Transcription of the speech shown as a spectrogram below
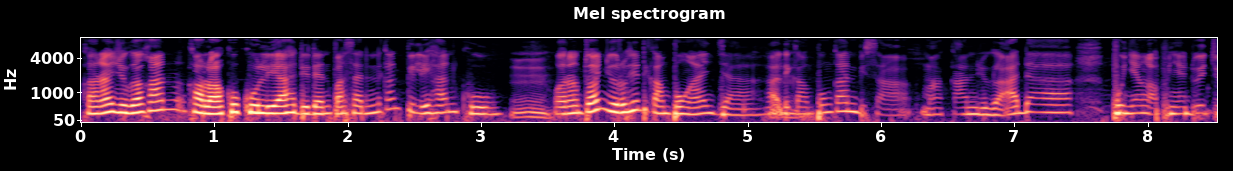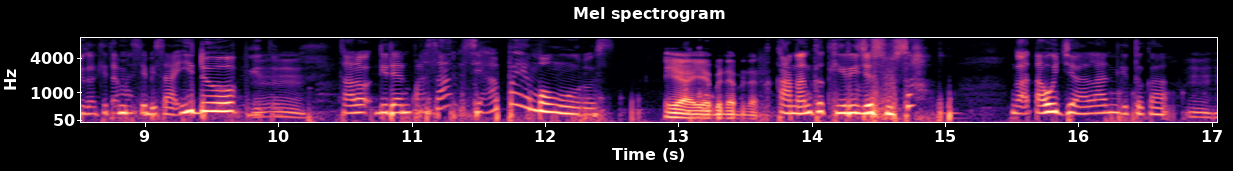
karena juga kan kalau aku kuliah di Denpasar ini kan pilihanku Mm. orang tua nyuruhnya di kampung aja kalau di Hmm. kampung kan bisa makan juga ada punya nggak punya duit juga kita masih bisa hidup gitu Mm. kalau di Denpasar siapa yang mau ngurus Iya iya benar-benar. kanan ke kiri aja susah nggak tahu jalan gitu kak Mm.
